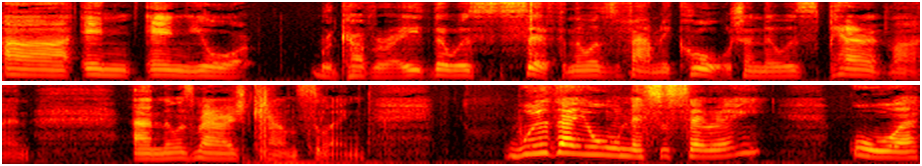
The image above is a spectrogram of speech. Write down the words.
uh, in in your recovery. There was CYFS, and there was Family Court, and there was Parent Line, and there was marriage counselling. Were they all necessary, or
